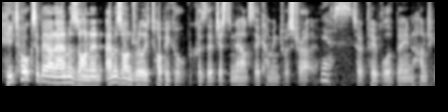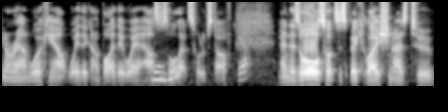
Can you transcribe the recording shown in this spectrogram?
He talks about Amazon, and Amazon's really topical because they've just announced they're coming to Australia. Yes. So people have been hunting around, working out where they're going to buy their warehouses, all that sort of stuff. Mm-hmm. Yeah. And there's all sorts of speculation as to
